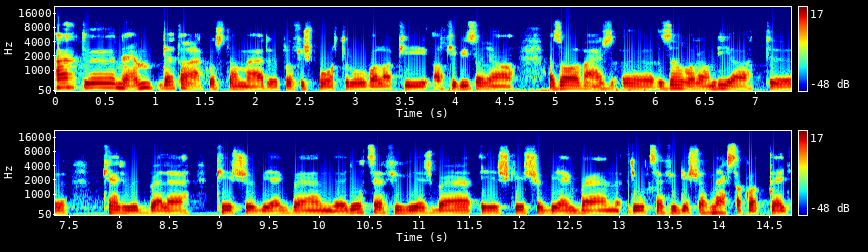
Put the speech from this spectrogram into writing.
Hát nem, de találkoztam már profi sportolóval, aki, aki bizony az alvás zavara miatt került bele későbbiekben gyógyszerfüggésbe, és későbbiekben gyógyszerfüggésben megszakadt egy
